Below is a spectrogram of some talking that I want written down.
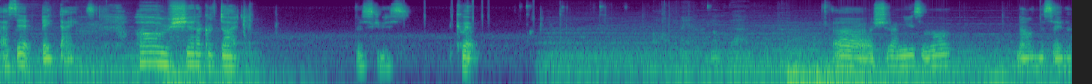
That's it. Big thanks. Oh shit, I could have died. Let's just give me this. Equip. Oh man, I. Uh, should I need some more? No, I'm gonna save that.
